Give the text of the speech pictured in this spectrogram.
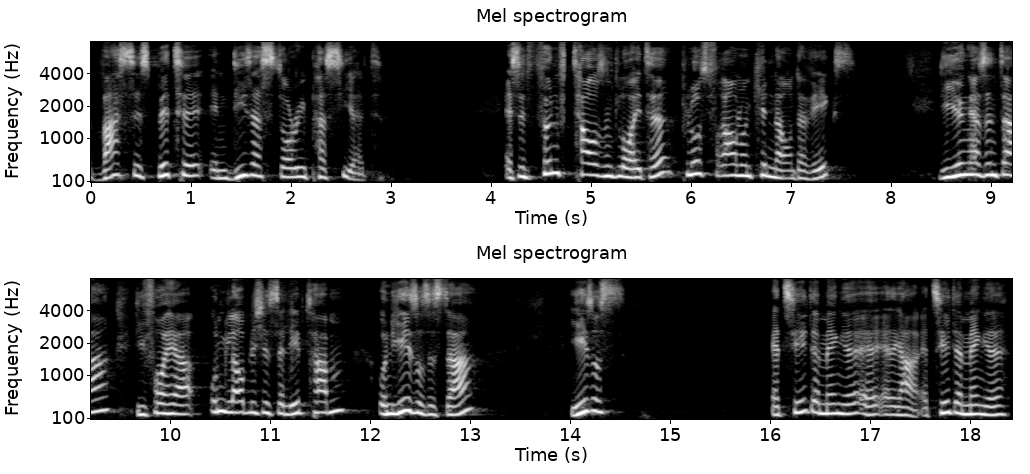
was ist bitte in dieser Story passiert? Es sind 5000 Leute plus Frauen und Kinder unterwegs. Die Jünger sind da, die vorher Unglaubliches erlebt haben. Und Jesus ist da. Jesus erzählt der Menge, äh, ja, erzählt der Menge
